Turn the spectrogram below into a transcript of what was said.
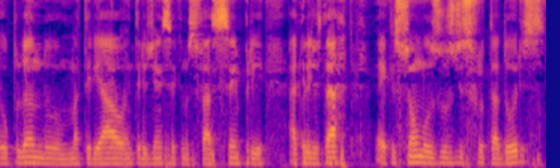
o plano material, a inteligência que nos faz sempre acreditar é, que somos os desfrutadores.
